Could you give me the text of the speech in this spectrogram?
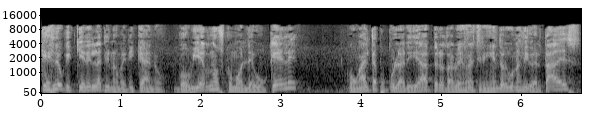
¿Qué es lo que quiere el latinoamericano? ¿Gobiernos como el de Bukele, con alta popularidad, pero tal vez restringiendo algunas libertades?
